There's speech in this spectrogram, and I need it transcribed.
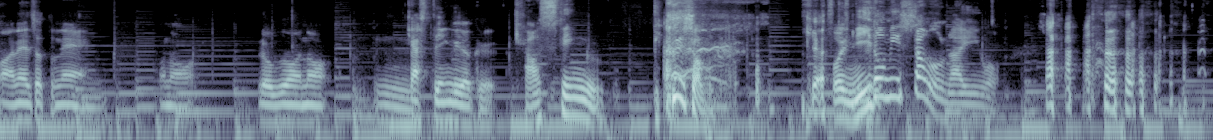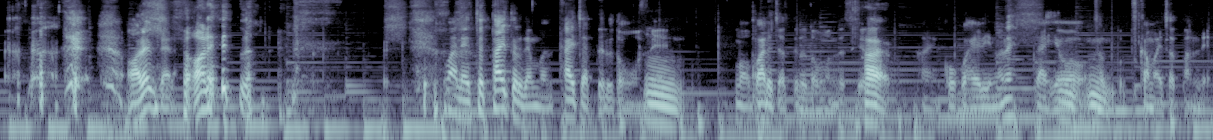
まあねちょっとねこのログオのうん。キャスティング力。キャスティングびっくりしたもんね。俺二度見したもん LINE を。あれ？みたいな。あれ？まあねちょっとタイトルでも書いちゃってると思うんで、ん。まあバレちゃってると思うんですけど、はい。はい、ココヘリのね代表をちょっと捕まえちゃったんで、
